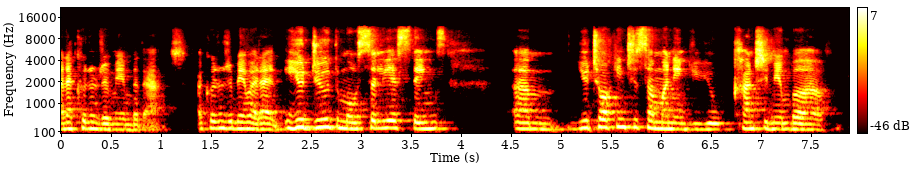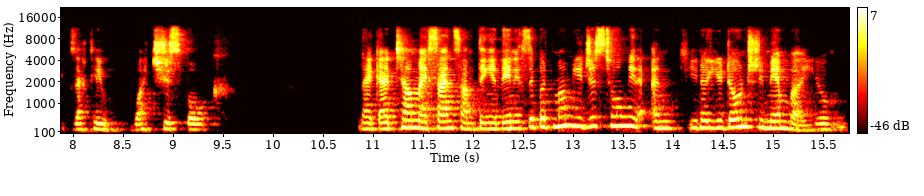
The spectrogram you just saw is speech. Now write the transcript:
and I couldn't remember that. I couldn't remember that. You do the most silliest things. Um, you're talking to someone and you, you can't remember exactly what you spoke like I tell my son something and then he said, but mom, you just told me, and you know, you don't remember you,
